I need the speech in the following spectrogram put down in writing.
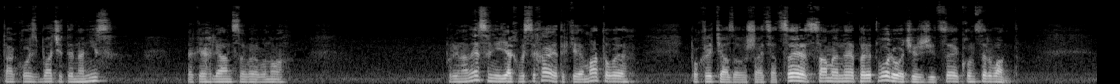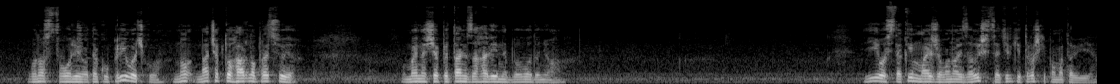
Так, ось бачите наніс. Таке глянцеве воно при нанесенні, як висихає, таке матове покриття залишається. Це саме не перетворювач ржі, це консервант. Воно створює таку плівочку, ну, начебто гарно працює. У мене ще питань взагалі не було до нього. І ось таким майже воно і залишиться, тільки трошки поматовіє.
